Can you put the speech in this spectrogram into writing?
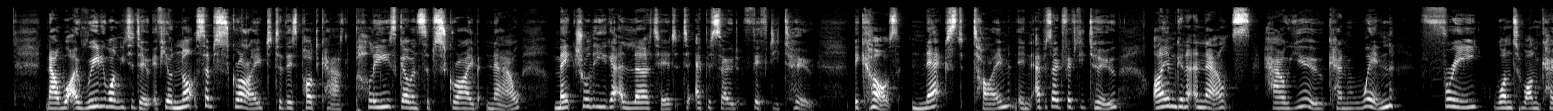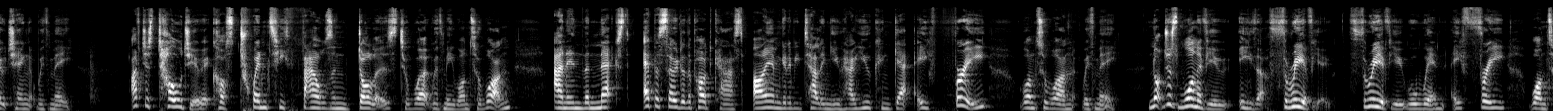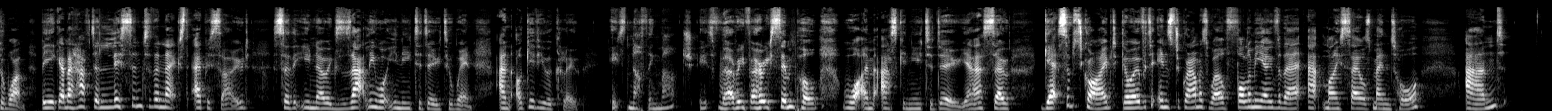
Now, what I really want you to do, if you're not subscribed to this podcast, please go and subscribe now. Make sure that you get alerted to episode 52 because next time in episode 52, I am going to announce how you can win free one to one coaching with me. I've just told you it costs $20,000 to work with me one to one. And in the next episode of the podcast, I am going to be telling you how you can get a free one to one with me. Not just one of you either, three of you. Three of you will win a free one to one. But you're going to have to listen to the next episode so that you know exactly what you need to do to win. And I'll give you a clue it's nothing much. It's very, very simple what I'm asking you to do. Yeah. So get subscribed, go over to Instagram as well, follow me over there at my sales mentor. And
